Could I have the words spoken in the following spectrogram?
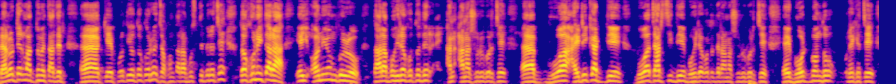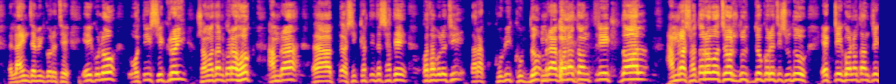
ব্যালটের মাধ্যমে তাদের কে প্রতিহত করবে যখন তারা বুঝতে পেরেছে, তখনই তারা এই অনিয়মগুলো তারা বহিরাগতদের আনা শুরু করেছে। ভুয়া আইডি কার্ড দিয়ে, ভুয়া জার্সি দিয়ে বহিরাগতদের আনা শুরু করেছে, এই ভোট বন্ধ রেখেছে, লাইন জামিং করেছে। এইগুলো অতি শীঘ্রই সমাধান করা হোক। আমরা শিক্ষার্থীদের সাথে কথা বলেছি, তারা খুবই ক্ষুব্ধ। আমরা গণতান্ত্রিক দল, আমরা সতেরো বছর যুদ্ধ করেছি শুধু একটি গণতান্ত্রিক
